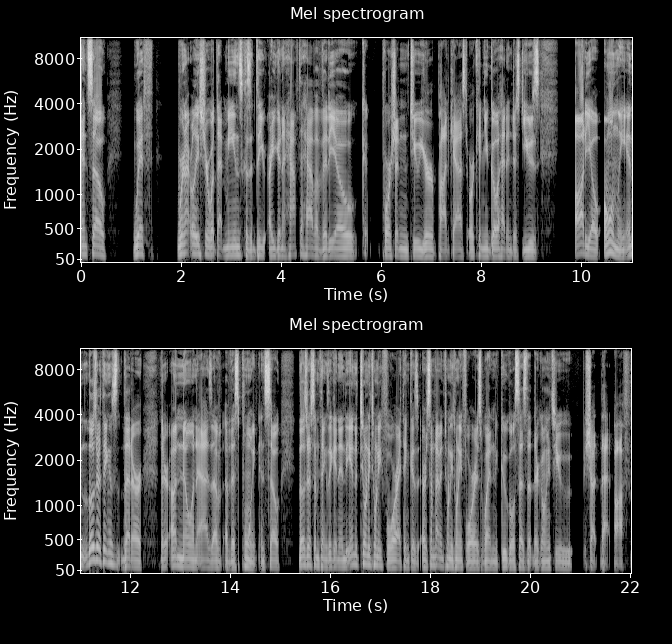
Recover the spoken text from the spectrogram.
And so with we're not really sure what that means because are you going to have to have a video portion to your podcast or can you go ahead and just use audio only? And those are things that are that are unknown as of, of this point. And so those are some things again in the end of 2024 i think is or sometime in 2024 is when google says that they're going to shut that off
